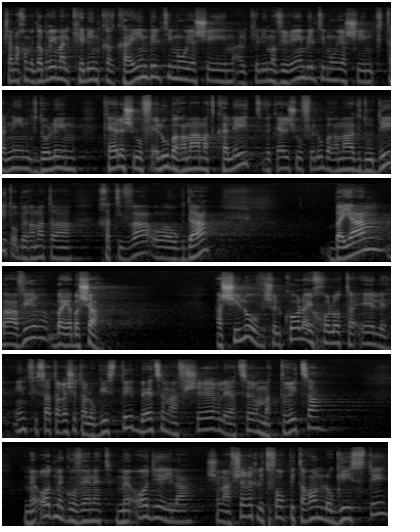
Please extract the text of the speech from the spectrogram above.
כשאנחנו מדברים על כלים קרקעיים בלתי מאוישים, על כלים אוויריים בלתי מאוישים, קטנים, גדולים, כאלה שהופעלו ברמה המטכ"לית וכאלה שהופעלו ברמה הגדודית או ברמת החטיבה או האוגדה, בים, באוויר, ביבשה. השילוב של כל היכולות האלה עם תפיסת הרשת הלוגיסטית בעצם מאפשר לייצר מטריצה מאוד מגוונת, מאוד יעילה, שמאפשרת לתפור פתרון לוגיסטי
